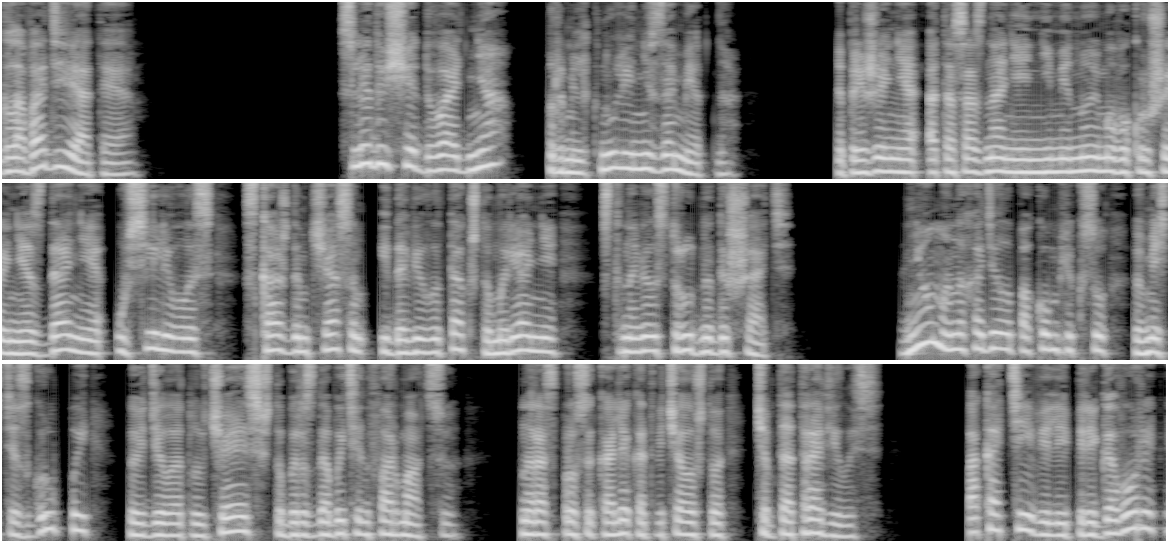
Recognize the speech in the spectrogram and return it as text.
Глава девятая. Следующие два дня промелькнули незаметно. Напряжение от осознания неминуемого крушения здания усиливалось с каждым часом и давило так, что Марианне становилось трудно дышать. Днем она ходила по комплексу вместе с группой, то и дело отлучаясь, чтобы раздобыть информацию. На расспросы коллег отвечала, что чем-то отравилась. Пока те вели переговоры,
